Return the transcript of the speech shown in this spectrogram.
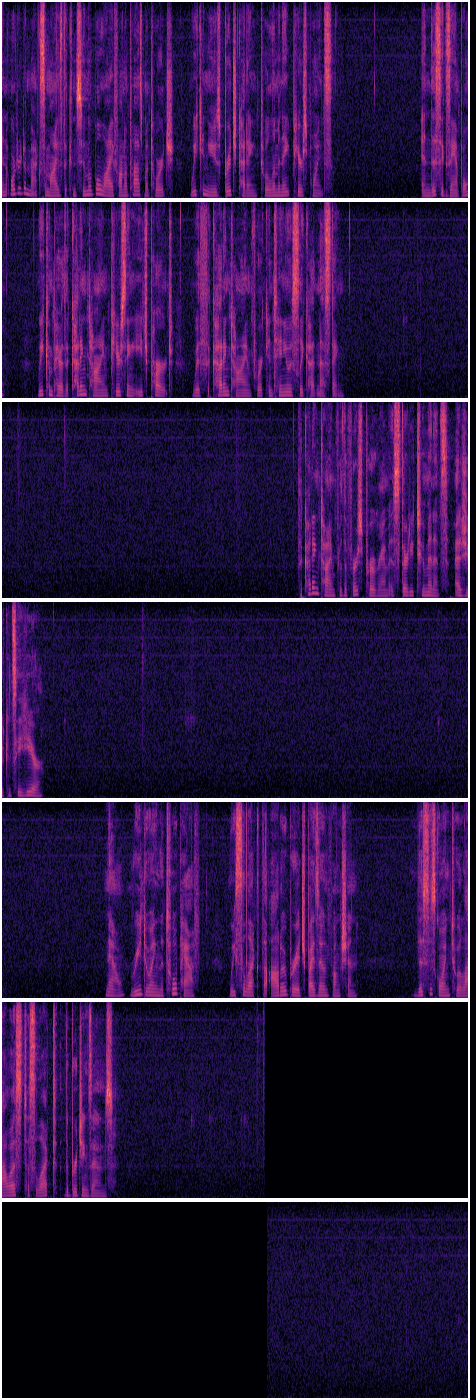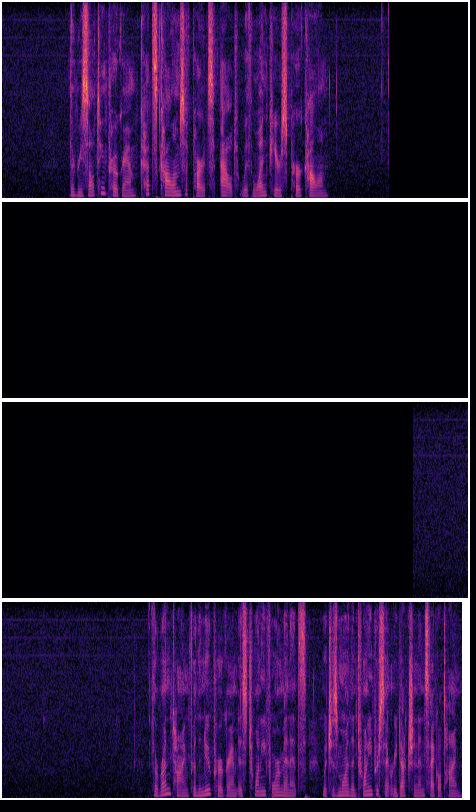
In order to maximize the consumable life on a plasma torch, we can use bridge cutting to eliminate pierce points. In this example, we compare the cutting time piercing each part with the cutting time for a continuously cut nesting. The cutting time for the first program is 32 minutes, as you can see here. Now, redoing the toolpath, we select the Auto Bridge by Zone function. This is going to allow us to select the bridging zones. The resulting program cuts columns of parts out with one pierce per column. The runtime for the new program is 24 minutes, which is more than 20% reduction in cycle time.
